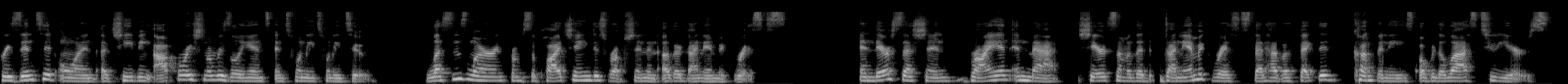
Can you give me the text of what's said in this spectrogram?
presented on achieving operational resilience in 2022, lessons learned from supply chain disruption and other dynamic risks. In their session, Brian and Matt shared some of the dynamic risks that have affected companies over the last two years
